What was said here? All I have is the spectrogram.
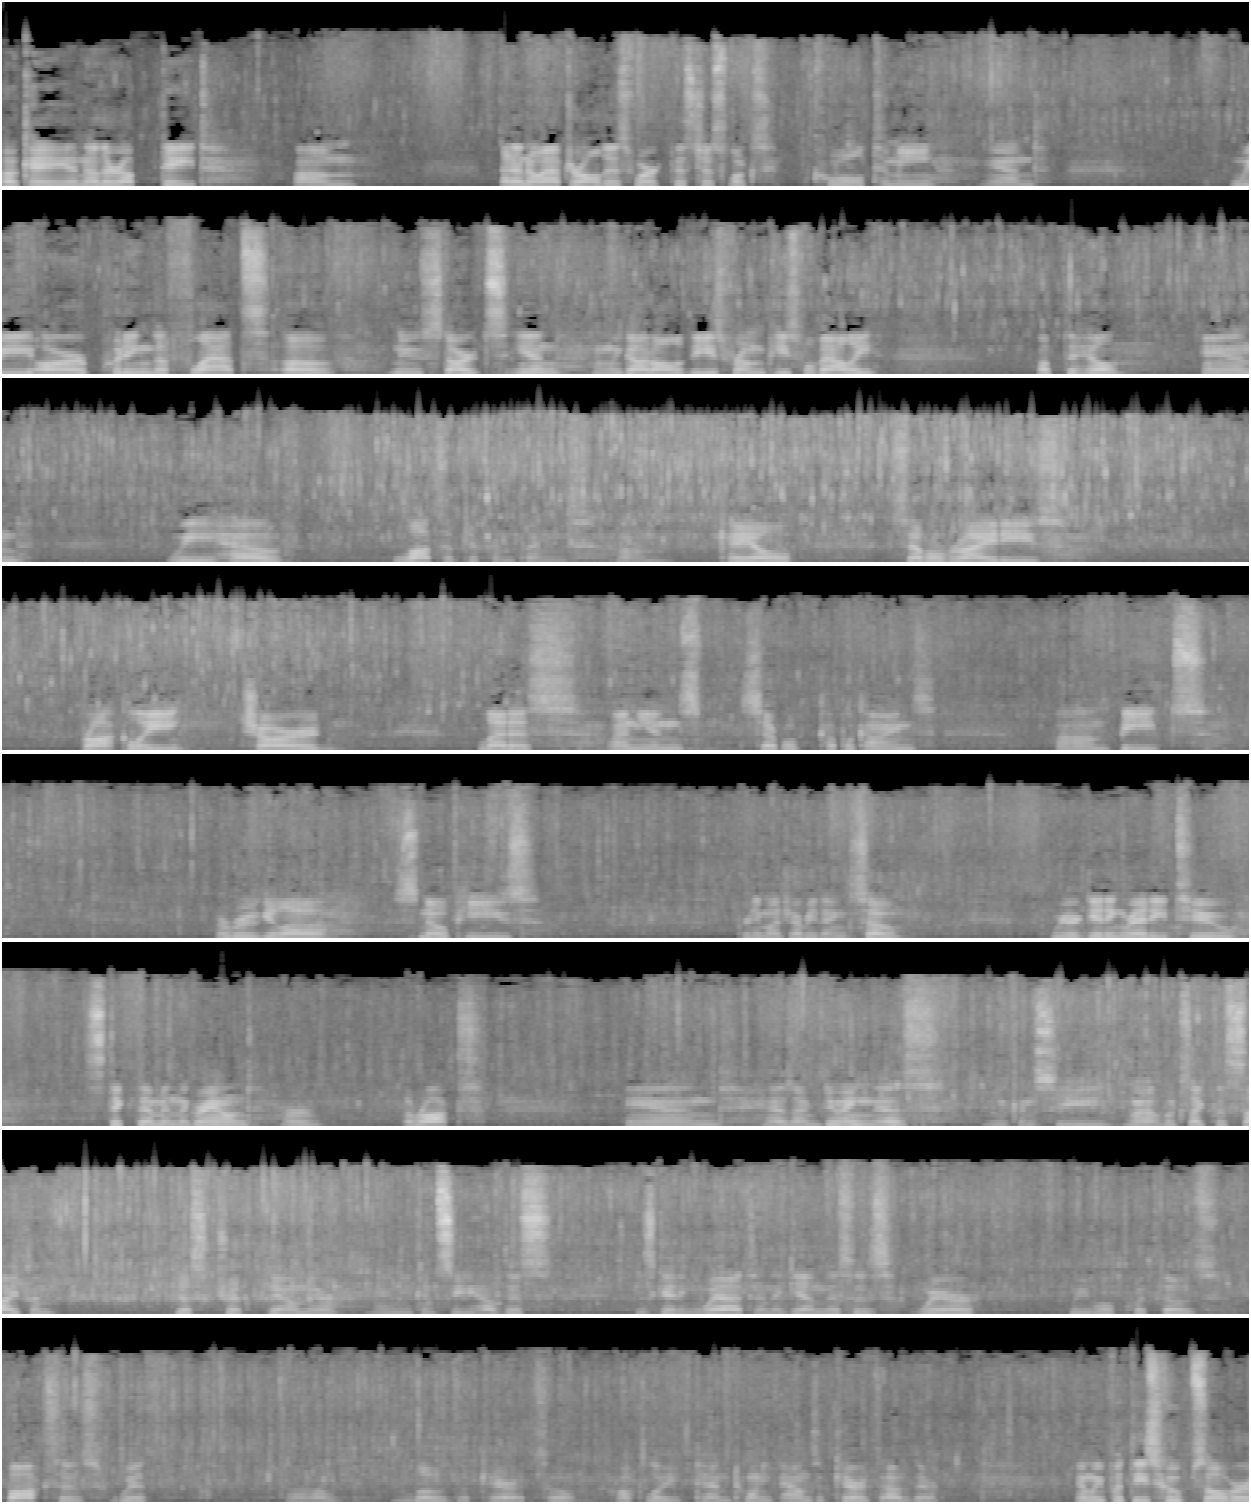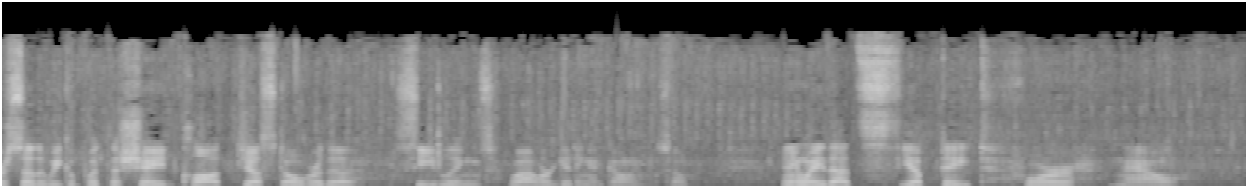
Okay, another update. Um, I don't know, after all this work, this just looks cool to me. And we are putting the flats of new starts in. And we got all of these from Peaceful Valley up the hill. And we have lots of different things. Um, kale, several varieties, broccoli, chard, lettuce, onions, several couple kinds, um, beets, arugula, snow peas, pretty much everything. So we're getting ready to stick them in the ground or the rocks and as I'm doing this you can see well it looks like the siphon just tripped down there and you can see how this is getting wet. And again this is where we will put those boxes with uh, loads of carrots. So hopefully 10 20 pounds of carrots out of there. And we put these hoops over so that we could put the shade cloth just over the seedlings while we're getting it going. So anyway that's the update for now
